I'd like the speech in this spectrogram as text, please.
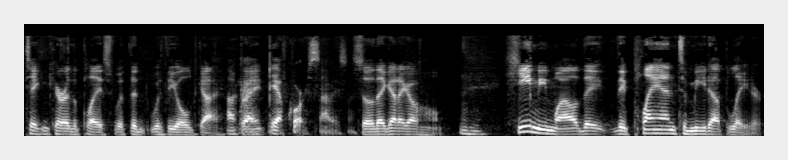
taking care of the place with the with the old guy, Okay. right? Yeah, of course, obviously. So they got to go home. Mhm. He, meanwhile, they, they plan to meet up later.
